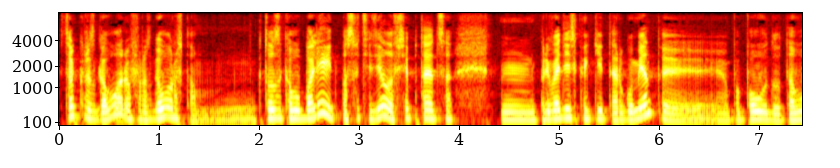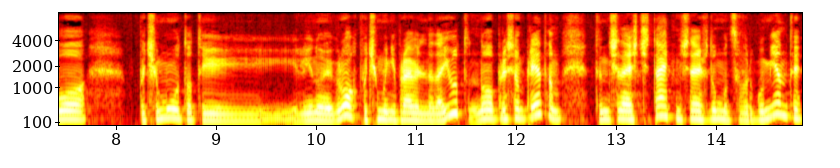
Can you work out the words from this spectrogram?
столько разговоров, разговоров там, кто за кого болеет. По сути дела, все пытаются м, приводить какие-то аргументы по поводу того, почему тот и, или иной игрок, почему неправильно дают, но при всем при этом ты начинаешь читать, начинаешь думаться в аргументы,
